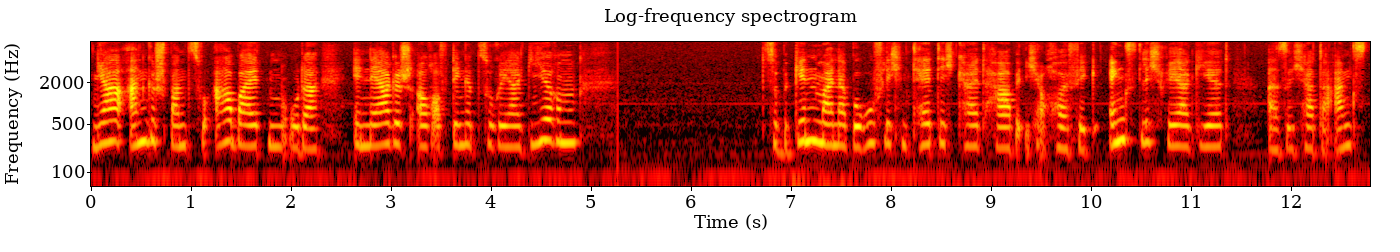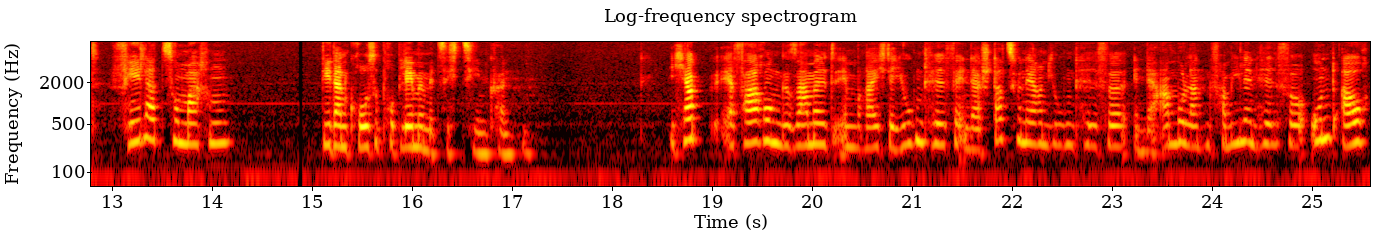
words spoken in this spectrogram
ja, angespannt zu arbeiten oder energisch auch auf Dinge zu reagieren. Zu Beginn meiner beruflichen Tätigkeit habe ich auch häufig ängstlich reagiert, also ich hatte Angst, Fehler zu machen, die dann große Probleme mit sich ziehen könnten. Ich habe Erfahrungen gesammelt im Bereich der Jugendhilfe, in der stationären Jugendhilfe, in der ambulanten Familienhilfe und auch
